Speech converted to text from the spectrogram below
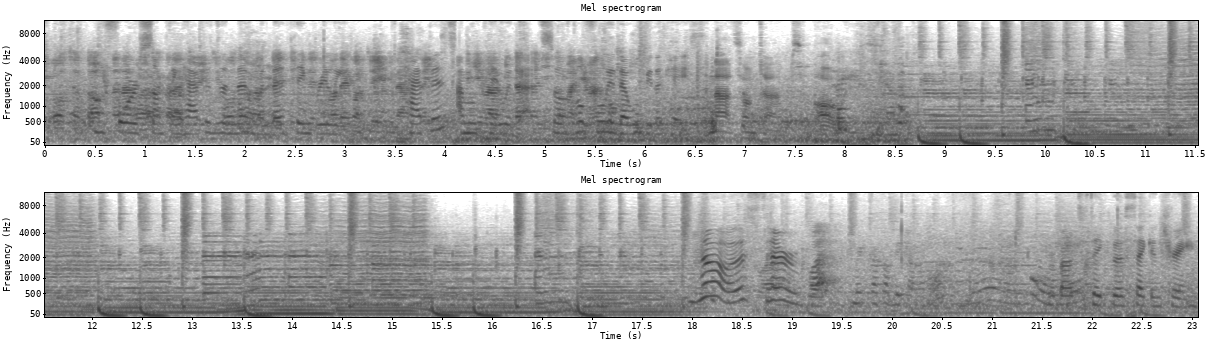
before something happens and then when that thing really happens, I'm okay with that. So hopefully that will be the case. Not sometimes, always. We're about to take the second train.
